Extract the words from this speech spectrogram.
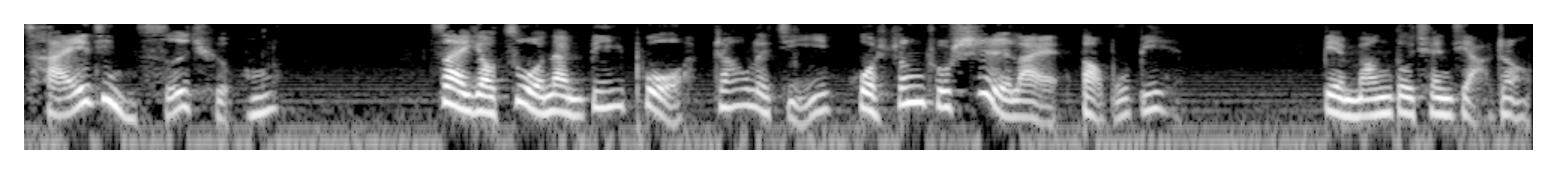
才尽词穷了。再要作难逼迫，着了急或生出事来，倒不便，便忙都劝贾政：“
